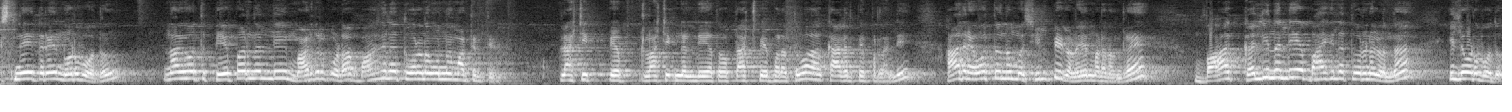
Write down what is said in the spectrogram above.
ಸ್ನೇಹಿತರೆ, ನೋಡ್ಬೋದು. ನಾವಿವತ್ತು ಪೇಪರ್ನಲ್ಲಿ ಮಾಡಿದ್ರೂ ಕೂಡ ಬಾಗಿಲ ತೋರಣವನ್ನು ಮಾಡ್ತಿರ್ತೀವಿ. ಪ್ಲಾಸ್ಟಿಕ್ ಪೇಪ್ ಪ್ಲಾಸ್ಟಿಕ್ನಲ್ಲಿ ಅಥವಾ ಪ್ಲಾಸ್ಟಿಕ್ ಪೇಪರ್ ಅಥವಾ ಕಾಗದ ಪೇಪರ್ನಲ್ಲಿ. ಆದರೆ ಅವತ್ತು ನಮ್ಮ ಶಿಲ್ಪಿಗಳು ಏನು ಮಾಡೋದಂದರೆ, ಬಾ, ಕಲ್ಲಿನಲ್ಲಿಯೇ ಬಾಗಿಲ ತೋರಣಗಳನ್ನು ಇಲ್ಲಿ ನೋಡ್ಬೋದು.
